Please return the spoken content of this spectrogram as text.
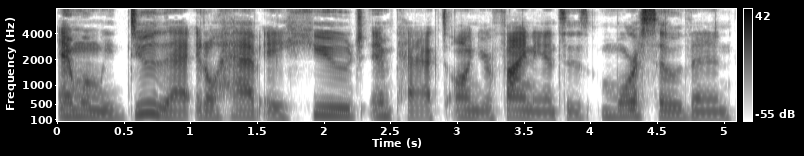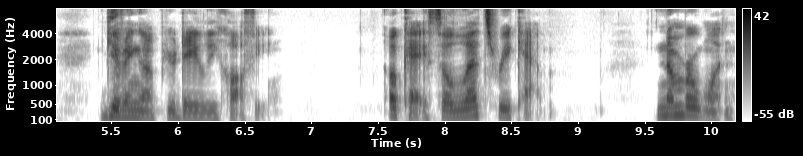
And when we do that, it'll have a huge impact on your finances more so than giving up your daily coffee. Okay, so let's recap. Number one,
